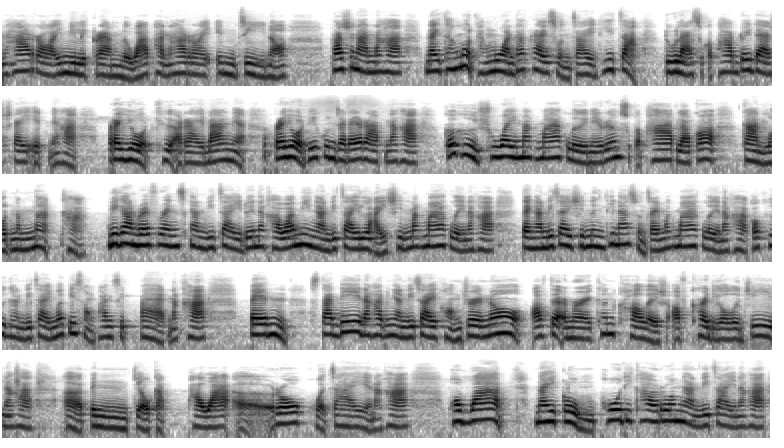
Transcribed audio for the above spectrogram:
1,500 มิลลิกรัม หรือว่า 1,500 mg เนาะ เพราะฉะนั้นนะคะ ในทั้งหมดทั้งมวลถ้าใครสนใจที่จะดูแลสุขภาพด้วย Dash Diet เนี่ยค่ะประโยชน์คืออะไรบ้างเนี่ย ประโยชน์ที่คุณจะได้รับนะคะ ก็คือช่วยมาก ๆ เลยในเรื่องสุขภาพแล้วก็การลดน้ำหนักค่ะมีการ reference งานวิจัยด้วยนะคะ ว่ามีงานวิจัยหลายชิ้นมากๆเลยนะคะ แต่งานวิจัยชิ้นหนึ่งที่น่าสนใจมากๆเลยนะคะ ก็คืองานวิจัยเมื่อปี 2018 นะคะ เป็น study นะคะ เป็นงานวิจัยของ Journal of the American College of Cardiology นะคะเเป็นเกี่ยวกับ ภาวะโรคหัวใจนะคะ พบว่าในกลุ่มผู้ที่เข้าร่วมงานวิจัยนะคะ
